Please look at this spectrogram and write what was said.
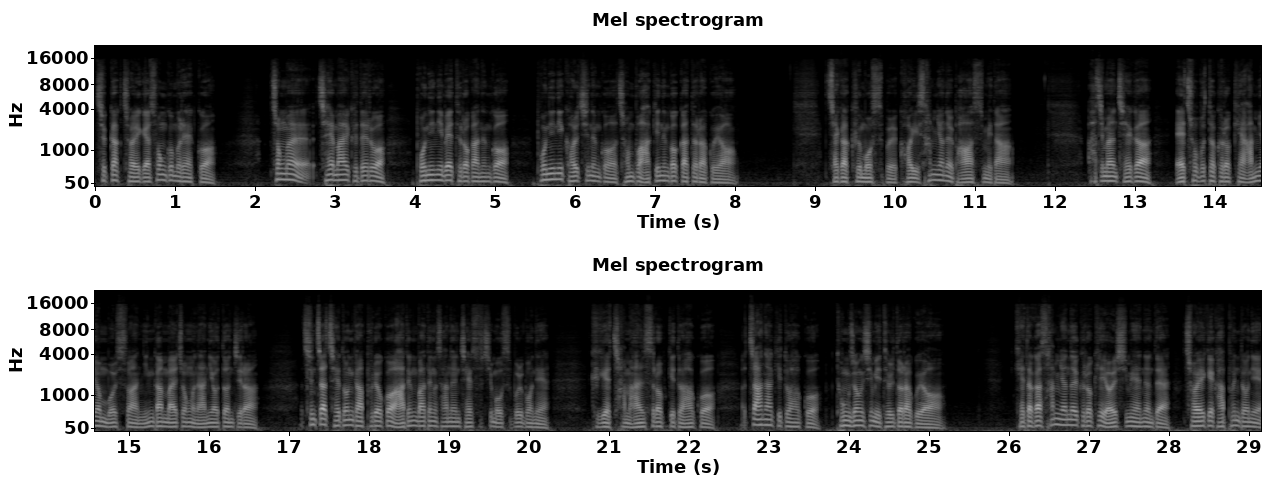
즉각 저에게 송금을 했고 정말 제 말 그대로 본인 입에 들어가는 거 본인이 걸치는 거 전부 아끼는 것 같더라고요. 제가 그 모습을 거의 3년을 봐왔습니다. 하지만 제가 애초부터 그렇게 안면 몰수한 인간 말종은 아니었던지라 진짜 제 돈 갚으려고 아등바등 사는 재수 씨 모습을 보니 그게 참 안쓰럽기도 하고 짠하기도 하고 동정심이 들더라고요. 게다가 3년을 그렇게 열심히 했는데 저에게 갚은 돈이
